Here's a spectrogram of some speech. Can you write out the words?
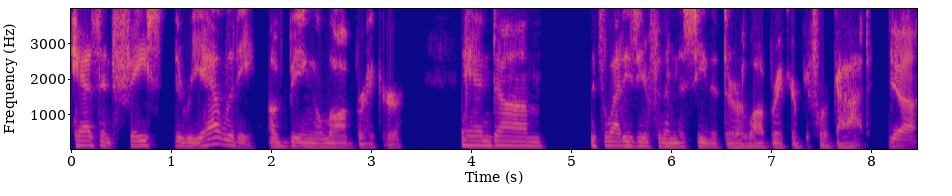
hasn't faced the reality of being a lawbreaker. And um, it's a lot easier for them to see that they're a lawbreaker before God. Yeah.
